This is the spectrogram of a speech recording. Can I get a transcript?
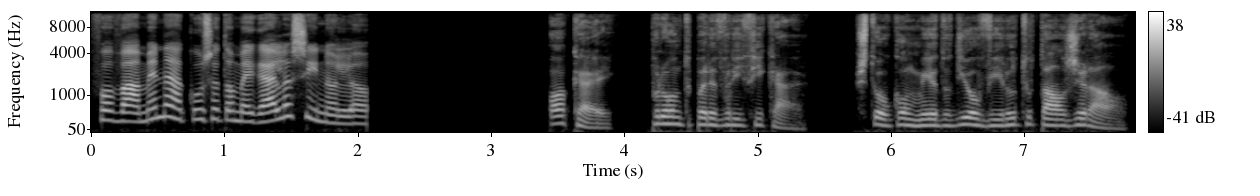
Φοβάμαι να ακούσω το μεγάλο σύνολο. Ok, pronto para verificar. Estou com medo de ouvir o total geral.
